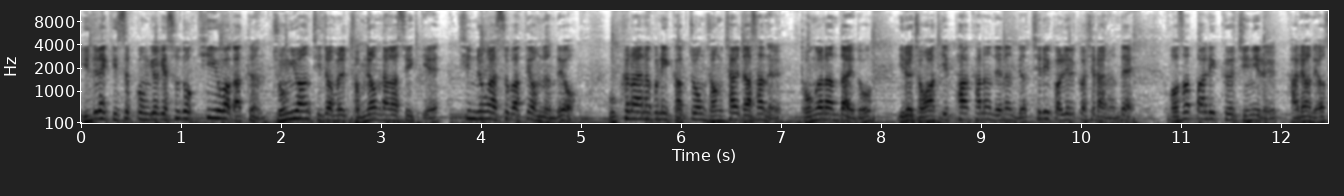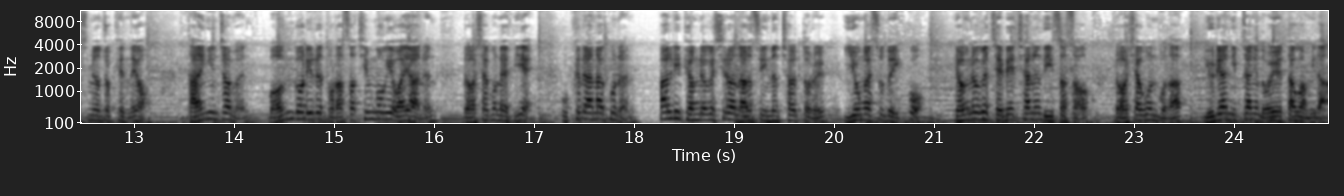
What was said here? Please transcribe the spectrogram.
이들의 기습 공격의 수도 키이와 같은 중요한 지점을 점령당할 수 있게 신중할 수밖에 없는데요. 우크라이나군이 각종 정찰 자산을 동원한다 해도 이를 정확히 파악하는 데는 며칠이 걸릴 것이라는데 어서 빨리 그 진위를 가려내었으면 좋겠네요. 다행인 점은 먼 거리를 돌아서 침공해 와야 하는 러시아군에 비해 우크라이나군은 빨리 병력을 실어 나를 수 있는 철도를 이용할 수도 있고 병력을 재배치하는 데 있어서 러시아군보다 유리한 입장에 놓여 있다고 합니다.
